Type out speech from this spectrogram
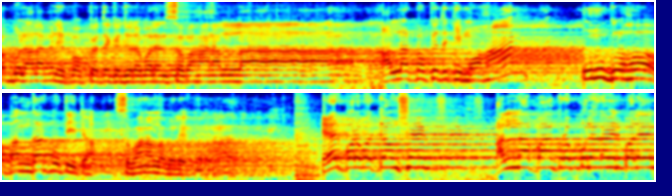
রব্বুল আলমিনের পক্ষ থেকে জোরে বলেন সোবাহান আল্লাহ আল্লাহর পক্ষ থেকে কি মহান অনুগ্রহ বান্দার প্রতি এটা সোবাহান আল্লাহ বলেন এর পরবর্তী অংশে আল্লাহ পাক রব্বুল আলামিন বলেন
